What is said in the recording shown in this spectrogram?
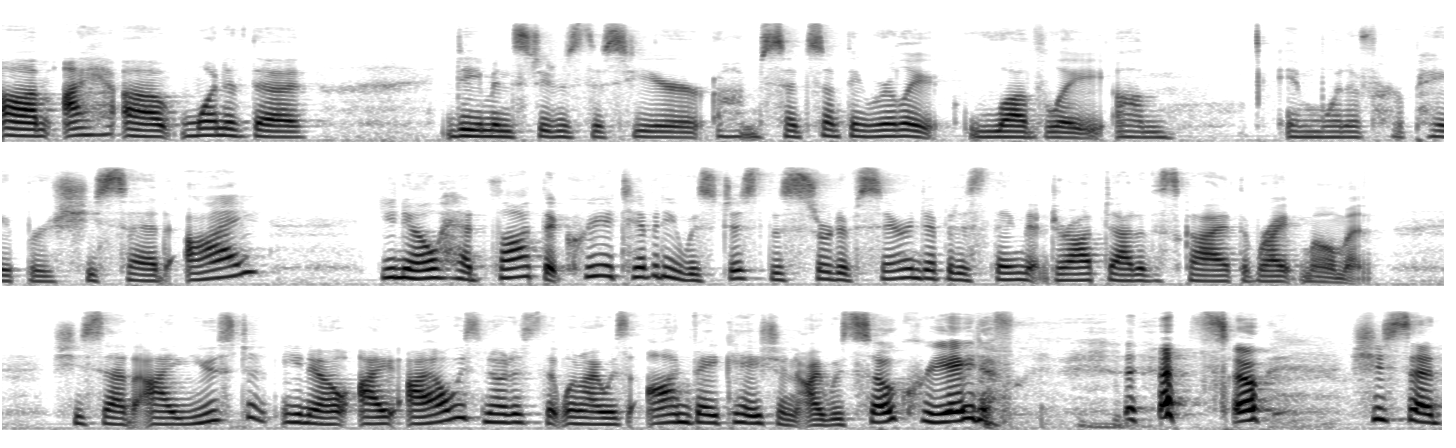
Um, I, uh, one of the D.Min students this year um, said something really lovely um, in one of her papers. She said, I, you know, had thought that creativity was just this sort of serendipitous thing that dropped out of the sky at the right moment. She said, I used to, you know, I, I always noticed that when I was on vacation, I was so creative. so she said,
